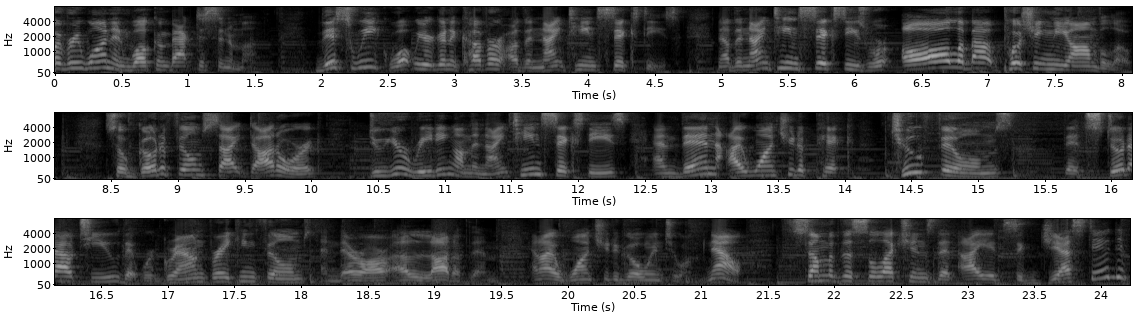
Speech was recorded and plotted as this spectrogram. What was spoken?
everyone and welcome back to cinema. This week, what we are going to cover are the 1960s. Now, the 1960s were all about pushing the envelope. So go to filmsite.org, do your reading on the 1960s, and then I want you to pick two films that stood out to you that were groundbreaking films, and there are a lot of them, and I want you to go into them. Now, some of the selections that I had suggested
